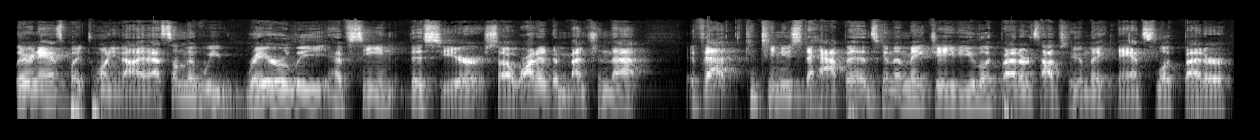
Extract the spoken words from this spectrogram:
Larry Nance played 29. That's something we rarely have seen this year. So I wanted to mention that. If that continues to happen, it's going to make JV look better. It's obviously going to make Nance look better.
